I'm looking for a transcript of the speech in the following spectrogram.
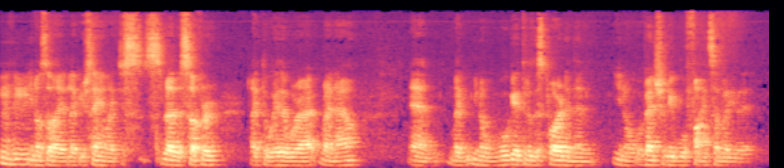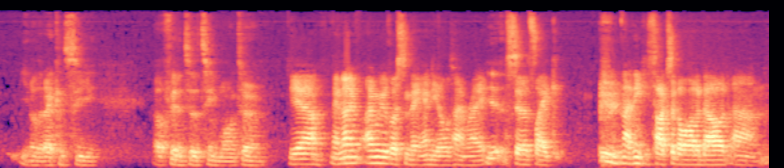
Mm-hmm. You know, so I like you're saying, like just rather suffer like the way that we're at right now. And like, you know, we'll get through this part and then, you know, eventually we'll find somebody that you know that I can see uh, fit into the team long term. Yeah, and I I would listen to Andy all the time, right? Yeah. So it's like I think he talks a lot about um,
